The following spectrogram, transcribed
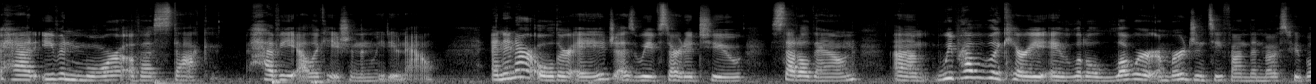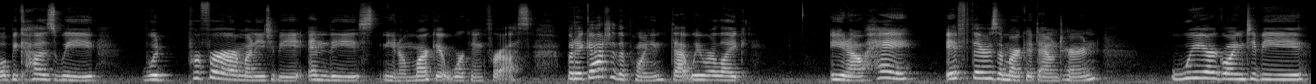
had even more of a stock heavy allocation than we do now. And in our older age, as we've started to settle down, um, we probably carry a little lower emergency fund than most people because we would prefer our money to be in the you know market working for us. But it got to the point that we were like, you know, hey, if there's a market downturn, we are going to be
